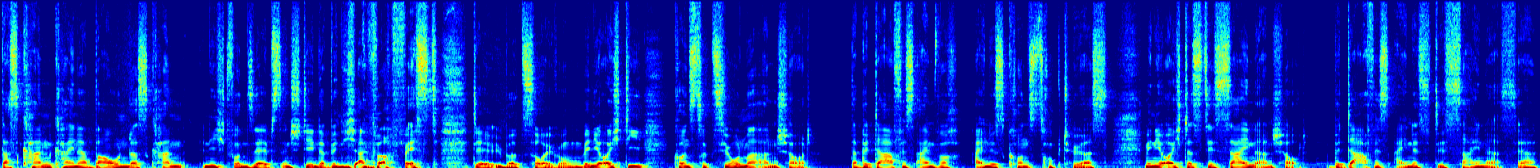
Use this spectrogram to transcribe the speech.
Das kann keiner bauen, das kann nicht von selbst entstehen. Da bin ich einfach fest der Überzeugung. Wenn ihr euch die Konstruktion mal anschaut, da bedarf es einfach eines Konstrukteurs. Wenn ihr euch das Design anschaut, bedarf es eines Designers. Ja.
